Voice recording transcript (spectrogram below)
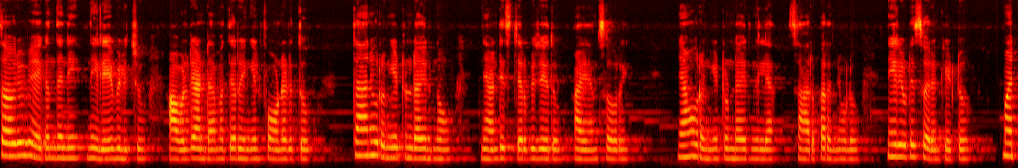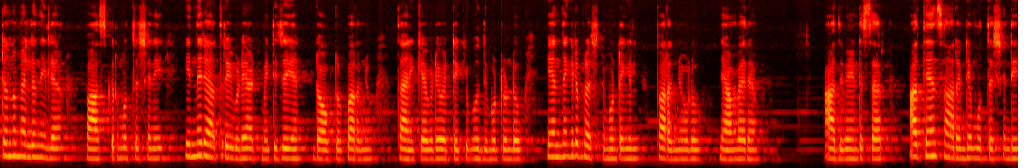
സൗരവ് വേഗം തന്നെ നിലയെ വിളിച്ചു. അവൾ രണ്ടാമത്തെ റിങ്ങിൽ ഫോൺ എടുത്തു. താൻ ഉറങ്ങിയിട്ടുണ്ടായിരുന്നോ ഞാൻ ഡിസ്റ്റർബ് ചെയ്തു. ഐ ആം സോറി ഞാൻ ഉറങ്ങിയിട്ടുണ്ടായിരുന്നില്ല. സാറ് പറഞ്ഞോളൂ. നീലയുടെ സ്വരം കേട്ടു. മറ്റൊന്നുമല്ല നില. ഭാസ്കർ മുത്തശ്ശനെ ഇന്ന് രാത്രി ഇവിടെ അഡ്മിറ്റ് ചെയ്യാൻ ഡോക്ടർ പറഞ്ഞു. തനിക്ക് അവിടെ ഒറ്റയ്ക്ക് ബുദ്ധിമുട്ടുണ്ടോ? എന്തെങ്കിലും പ്രശ്നമുണ്ടെങ്കിൽ പറഞ്ഞോളൂ. ഞാൻ വരാം. അത് വേണ്ട സാർ അദ്ദേഹം സാറിന്റെ മുത്തശ്ശന്റെ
